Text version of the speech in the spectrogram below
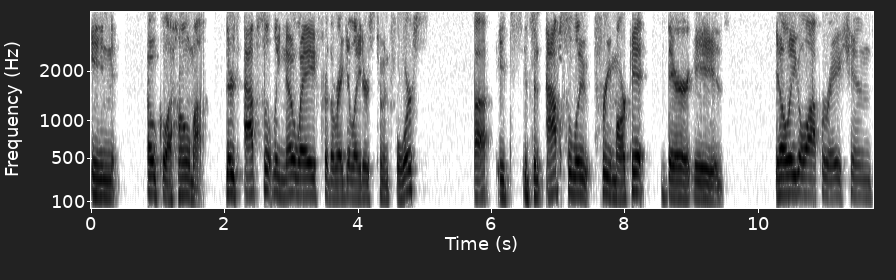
in oklahoma. There's absolutely no way for the regulators to enforce uh, it's it's an absolute free market. There is illegal operations,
